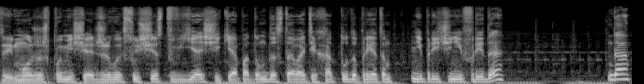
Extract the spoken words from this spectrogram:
Ты можешь помещать живых существ в ящики, а потом доставать их оттуда, при этом не причинив вреда? Да.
